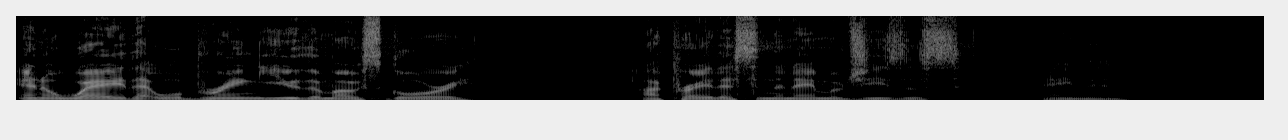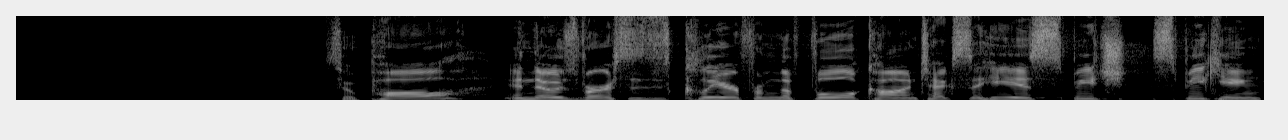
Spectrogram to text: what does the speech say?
in a way that will bring you the most glory. I pray this in the name of Jesus. Amen. So, Paul, in those verses, is clear from the full context that he is speech, speaking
